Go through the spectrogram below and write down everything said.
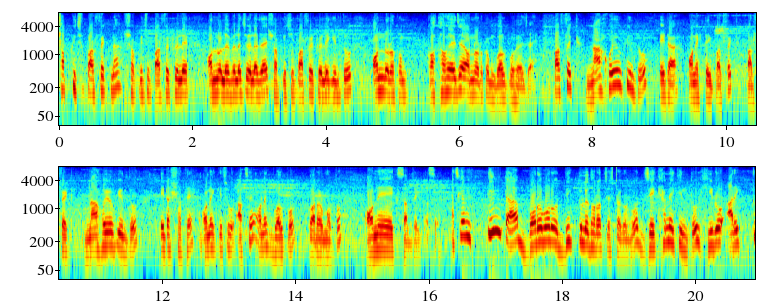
সব কিছু পারফেক্ট না সব কিছু পারফেক্ট হলে অন্য লেভেলে চলে যায় সব কিছু পারফেক্ট হলে কিন্তু অন্যরকম কথা হয়ে যায় অন্যরকম গল্প হয়ে যায়। পারফেক্ট না হয়েও কিন্তু এটা অনেকটাই পারফেক্ট পারফেক্ট না হয়েও কিন্তু এটার সাথে অনেক কিছু আছে, অনেক গল্প করার মতো। অনেক সাবজেক্ট আছে। আজকে আমি তিনটা বড় বড় দিক তুলে ধরার চেষ্টা করব, যেখানে কিন্তু হিরো আরেকটু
